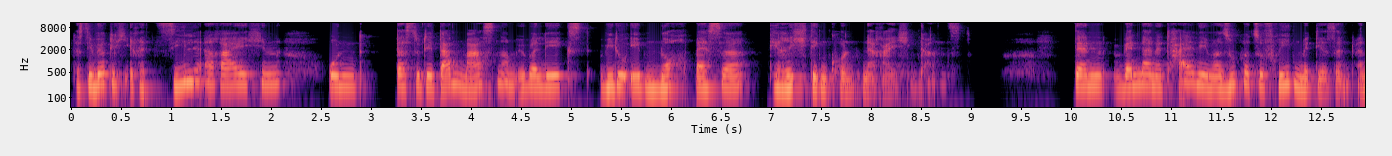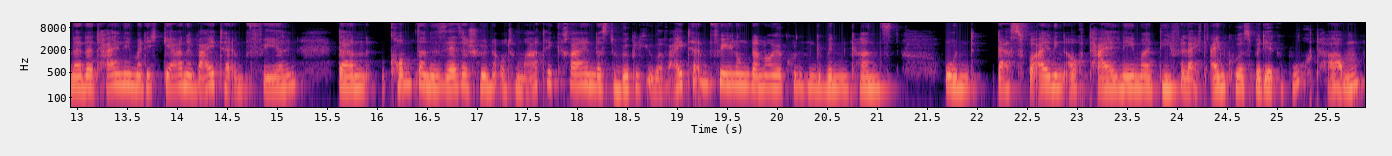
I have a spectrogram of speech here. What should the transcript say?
dass die wirklich ihre Ziele erreichen und dass du dir dann Maßnahmen überlegst, wie du eben noch besser die richtigen Kunden erreichen kannst. Denn wenn deine Teilnehmer super zufrieden mit dir sind, wenn deine Teilnehmer dich gerne weiterempfehlen, dann kommt da eine sehr, sehr schöne Automatik rein, dass du wirklich über Weiterempfehlungen da neue Kunden gewinnen kannst und dass vor allen Dingen auch Teilnehmer, die vielleicht einen Kurs bei dir gebucht haben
